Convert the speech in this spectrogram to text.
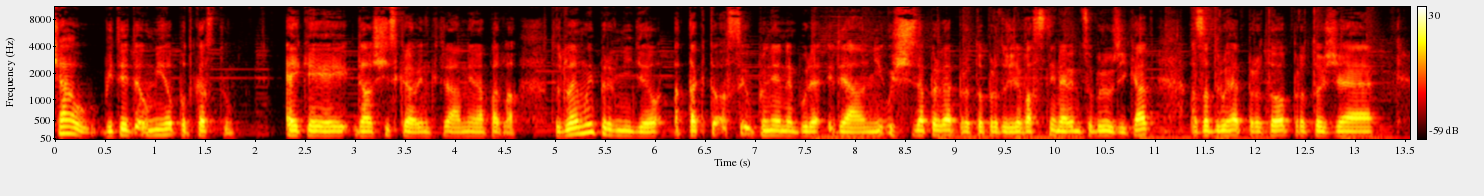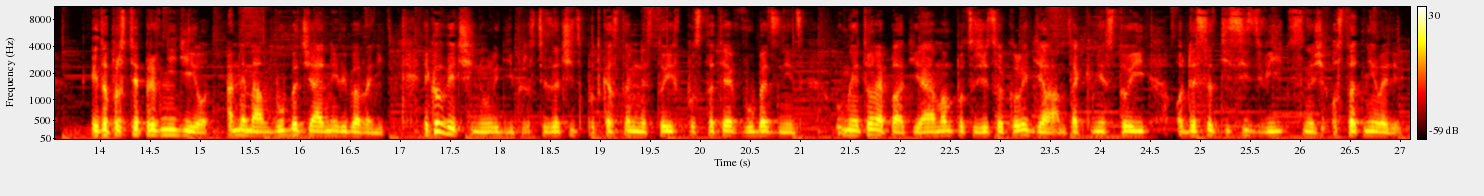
Čau, vítejte u mýho podcastu, a.k.a. další z kravin, která mě napadla. Tohle je můj první díl a tak to asi úplně nebude ideální. Už za prvé proto, protože vlastně nevím, co budu říkat a za druhé proto, protože je to prostě první díl a nemám vůbec žádný vybavení. Jako většinu lidí prostě začít s podcastem nestojí v podstatě vůbec nic. U mě to neplatí, já mám pocit, že cokoliv dělám, tak mě stojí o 10 tisíc víc než ostatní lidi.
